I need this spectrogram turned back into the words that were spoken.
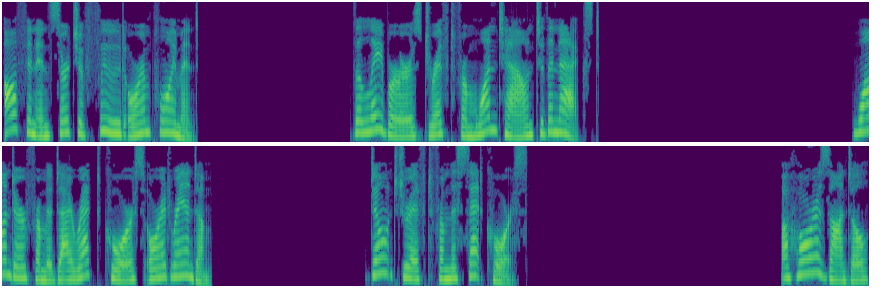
often in search of food or employment. The laborers drift from one town to the next. Wander from a direct course or at random. Don't drift from the set course. A horizontal,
